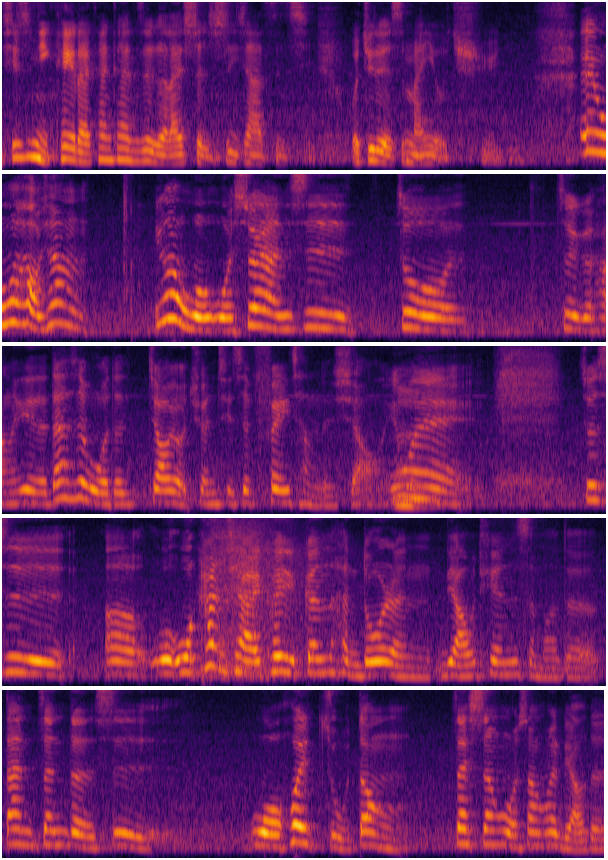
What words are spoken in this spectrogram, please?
其实你可以来看看这个，来审视一下自己，我觉得也是蛮有趣的。哎、我好像，因为我我虽然是做这个行业的，但是我的交友圈其实非常的小，因为就是呃，我我看起来可以跟很多人聊天什么的，但真的是我会主动在生活上会聊的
